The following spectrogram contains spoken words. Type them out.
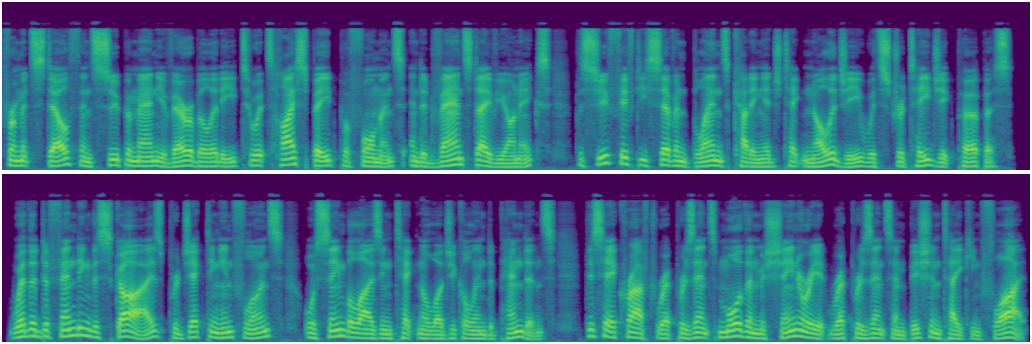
from its stealth and super maneuverability to its high-speed performance and advanced avionics, the Su-57 blends cutting-edge technology with strategic purpose. Whether defending the skies, projecting influence, or symbolizing technological independence, this aircraft represents more than machinery, it represents ambition taking flight.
